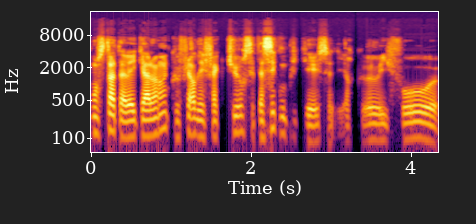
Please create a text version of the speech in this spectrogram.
constate avec Alain que faire des factures, c'est assez compliqué. C'est-à-dire qu'il faut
